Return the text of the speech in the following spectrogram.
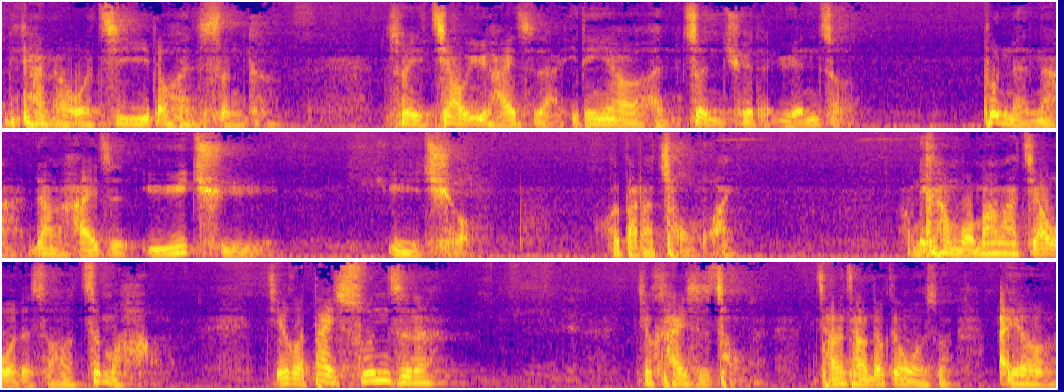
你看啊，我记忆都很深刻。所以教育孩子啊，一定要很正确的原则，不能啊让孩子予取予求，会把他宠坏。你看我妈妈教我的时候这么好，结果带孙子呢，就开始宠，常常都跟我说：“哎呦，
